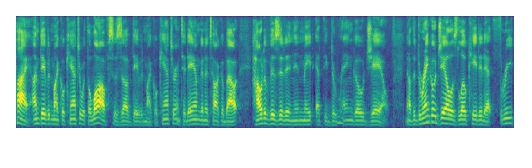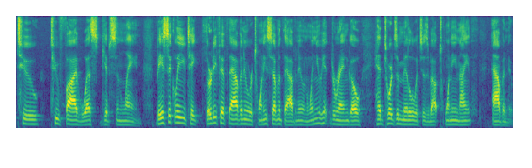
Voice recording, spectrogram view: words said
Hi, I'm David Michael Cantor with the Law Offices of David Michael Cantor, and today I'm going to talk about how to visit an inmate at the Durango Jail. Now, the Durango Jail is located at 3225 West Gibson Lane. Basically, you take 35th Avenue or 27th Avenue, and when you hit Durango, head towards the middle, which is about 29th Avenue.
